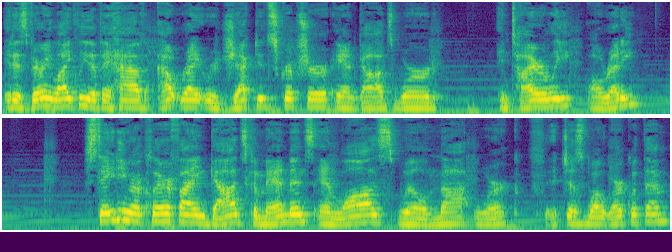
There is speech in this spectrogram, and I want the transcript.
It is very likely that they have outright rejected Scripture and God's Word entirely already. Stating or clarifying God's commandments and laws will not work. It just won't work with them,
